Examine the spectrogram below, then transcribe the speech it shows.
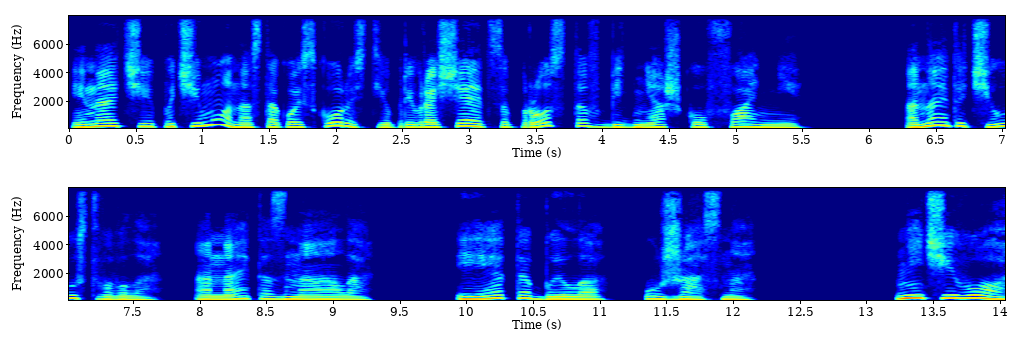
Иначе почему она с такой скоростью превращается просто в бедняжку Фанни? Она это чувствовала, она это знала. И это было ужасно. Ничего,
